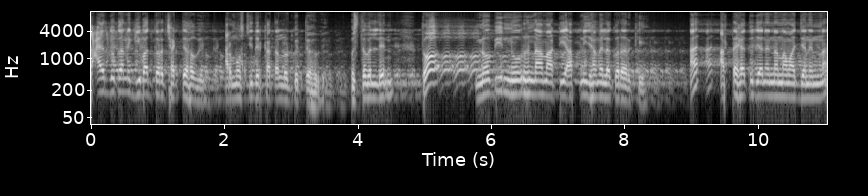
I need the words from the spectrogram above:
চায়ের দোকানে গিবাদ করা ছাড়তে হবে আর মসজিদের কাতার লোড করতে হবে। বুঝতে পারলেন? তো নবী নূর না মাটি, আপনি ঝামেলা করার কি? হ্যাঁ? আত্মাহিয়াতু জানেন না, নামাজ জানেন না?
